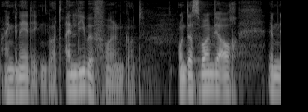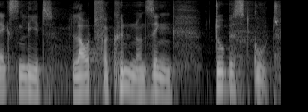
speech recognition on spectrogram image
einen gnädigen Gott, einen liebevollen Gott. Und das wollen wir auch im nächsten Lied laut verkünden und singen. Du bist gut.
